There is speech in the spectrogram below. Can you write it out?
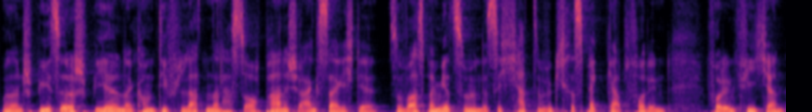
Und dann spielst du das Spiel und dann kommt die Flat und dann hast du auch panische Angst, sage ich dir. So war es bei mir zumindest. Ich hatte wirklich Respekt gehabt vor den, vor den Viechern.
